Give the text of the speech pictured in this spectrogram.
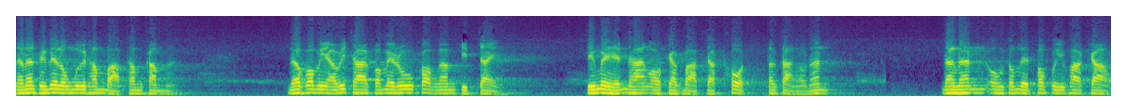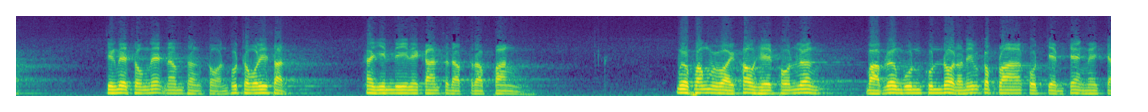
ดังนั้นถึงได้ลงมือทำบาปทำกรรมแล้วพอมีอวิชชาก็ไม่รู้ครอบงำจิตใจ จึงไม่เห็นทางออกจากบาปจากโทษต่างๆเหล่านั้น ดังนั้นองค์สมเด็จพระพุทธภาคเจ้า จึงได้ทรงแนะนำสั่งสอนพุทธบริษัท ให้ยินดีในการสดับตรับฟัง เมื่อฟังบ่อยๆเข้าเหตุผลเรื่องบาปเรื่องบุญคุณโทษเหล่านี้มันก็ปรากฏแจ่มแจ้งในใจ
